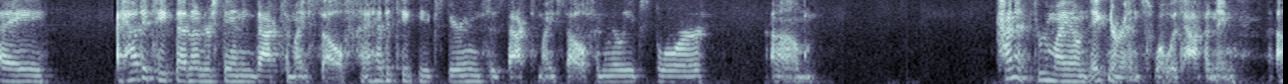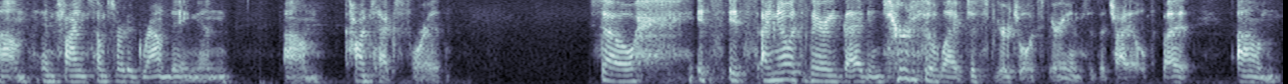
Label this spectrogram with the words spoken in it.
I I had to take that understanding back to myself. I had to take the experiences back to myself and really explore, um, kind of through my own ignorance, what was happening, um, and find some sort of grounding and um, context for it. So it's it's I know it's very vague in terms of like just spiritual experience as a child, but um,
